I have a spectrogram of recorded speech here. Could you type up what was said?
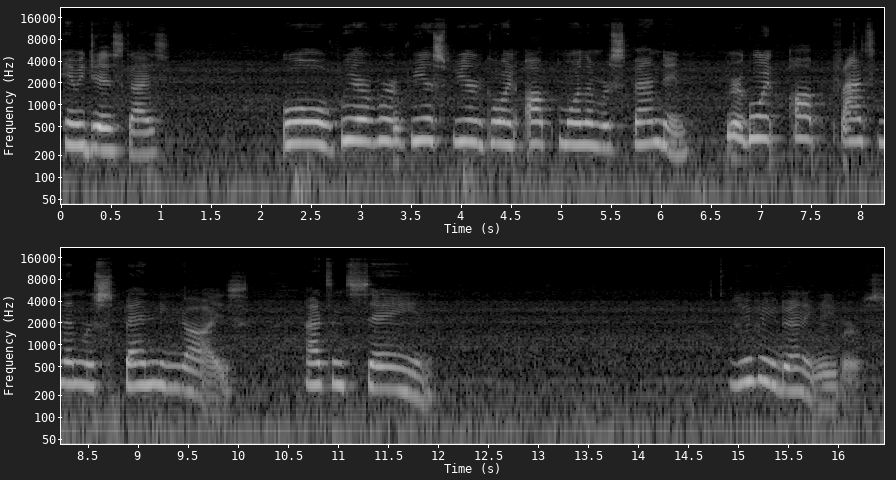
Can we do this, guys? Oh, we are we're we are we are going up more than we're spending. We are going up faster than we're spending, guys. That's insane. See if we can do any rebirths.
